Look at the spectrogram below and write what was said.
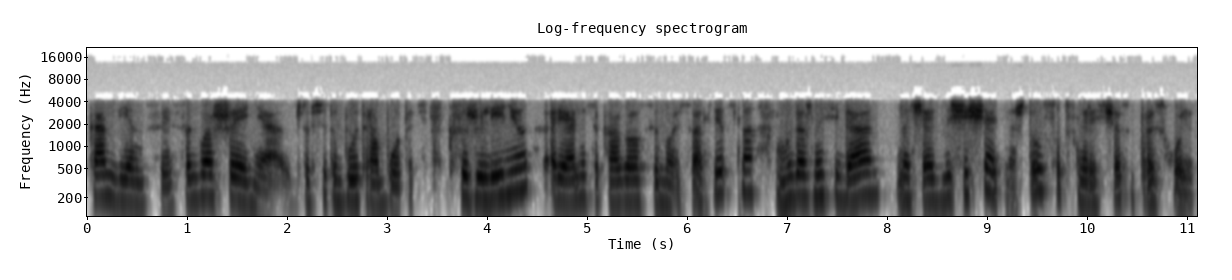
конвенции, соглашения, что все это будет работать. К сожалению, реальность оказалась иной. Соответственно, мы должны себя начать защищать, на что, собственно говоря, сейчас и происходит.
